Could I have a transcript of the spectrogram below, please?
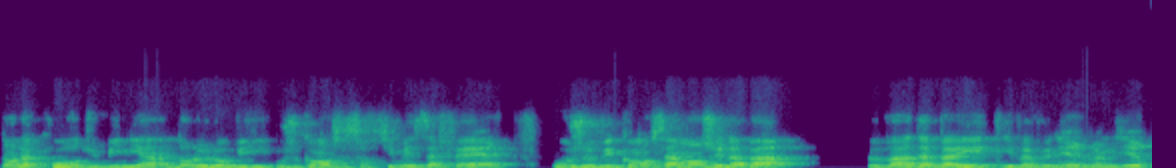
dans la cour du binyan, dans le lobby, où je commence à sortir mes affaires, où je vais commencer à manger là-bas, le Vadabaït, il va venir, il va me dire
